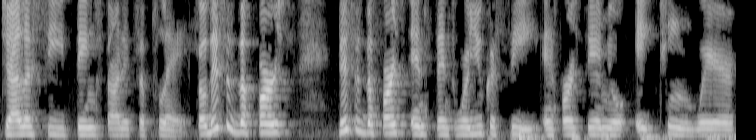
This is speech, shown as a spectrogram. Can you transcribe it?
jealousy thing started to play. So this is the first this is the first instance where you could see in 1 Samuel 18 where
